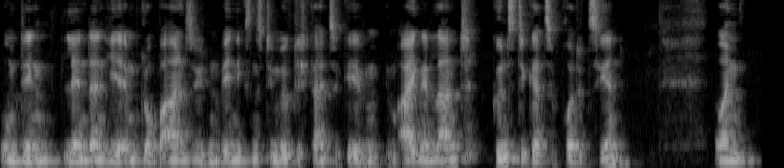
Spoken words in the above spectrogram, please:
um den Ländern hier im globalen Süden wenigstens die Möglichkeit zu geben, im eigenen Land günstiger zu produzieren. Und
